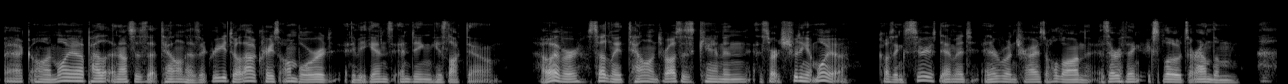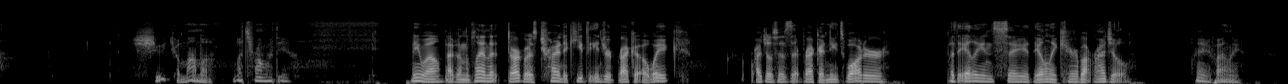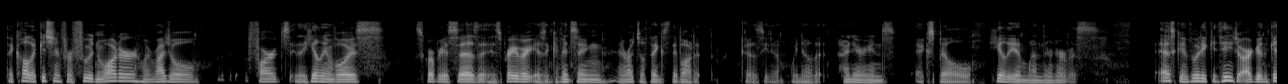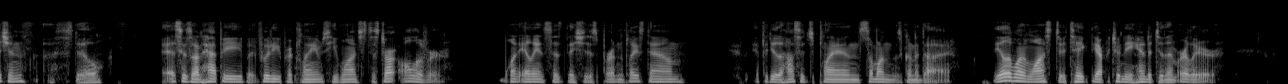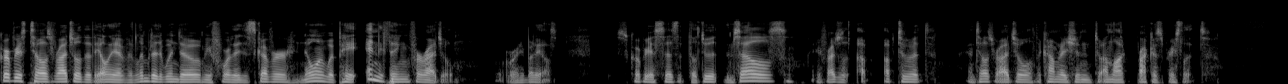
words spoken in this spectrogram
Back on Moya, Pilot announces that Talyn has agreed to allow Crais on board, and he begins ending his lockdown. However, suddenly Talyn draws his cannon and starts shooting at Moya, causing serious damage, and everyone tries to hold on as everything explodes around them. Shoot your mama. What's wrong with you? Meanwhile, back on the planet, Dargo is trying to keep the injured Braca awake. Rygel says that Braca needs water, but the aliens say they only care about Rygel. Hey, finally. They call the kitchen for food and water when Rygel farts in a helium voice. Scorpius says that his bravery isn't convincing, and Rygel thinks they bought it. Because, you know, we know that Hynerians expel helium when they're nervous. Esk and Vudi continue to argue in the kitchen, uh, still. Esk is unhappy, but Vudi proclaims he wants to start all over. One alien says they should just burn the place down. If they do the hostage plan, someone is going to die. The other one wants to take the opportunity handed to them earlier. Scorpius tells Rygel that they only have a limited window before they discover no one would pay anything for Rygel or anybody else. Scorpius says that they'll do it themselves if Rygel's up, up to it, and tells Rygel the combination to unlock Braca's bracelet.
